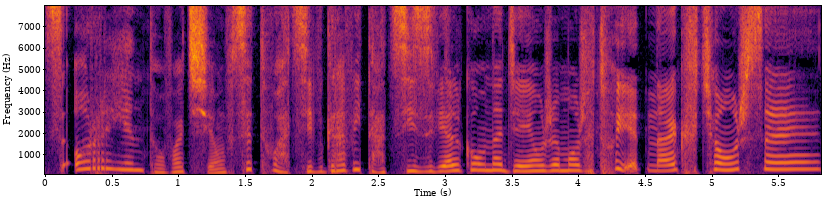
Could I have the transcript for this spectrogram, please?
zorientować się w sytuacji, w grawitacji z wielką nadzieją, że może to jednak wciąż sen.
